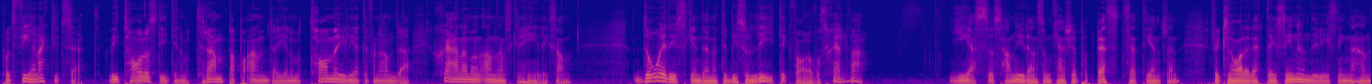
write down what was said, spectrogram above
på ett felaktigt sätt. Vi tar oss dit genom att trampa på andra, genom att ta möjligheter från andra, stjäla någon annans grejer liksom. Då är risken den att det blir så lite kvar av oss själva. Jesus, han är ju den som kanske på ett bäst sätt egentligen förklarar detta i sin undervisning när han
